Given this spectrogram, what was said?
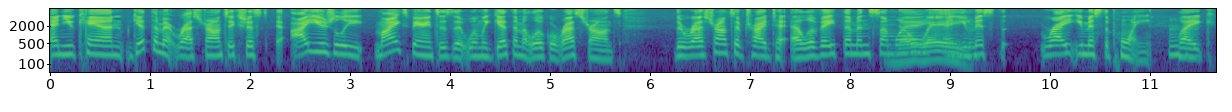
And you can get them at restaurants. It's just, I usually, my experience is that when we get them at local restaurants, the restaurants have tried to elevate them in some No way, way. and you miss the right. You miss the point. Like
